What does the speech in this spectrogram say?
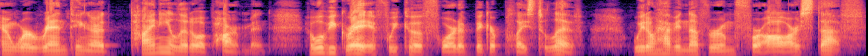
and we're renting a tiny little apartment. It would be great if we could afford a bigger place to live. We don't have enough room for all our stuff.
